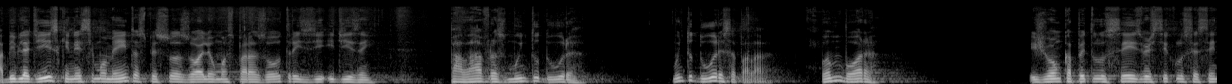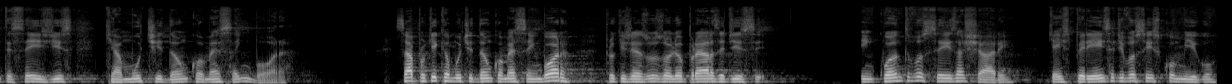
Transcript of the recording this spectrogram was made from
A Bíblia diz que nesse momento as pessoas olham umas para as outras e, e dizem: palavras muito duras. Muito dura essa palavra. Vamos embora. E João capítulo 6, versículo 66 diz que a multidão começa a ir embora. Sabe por que, que a multidão começa a ir embora? Porque Jesus olhou para elas e disse: Enquanto vocês acharem que a experiência de vocês comigo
